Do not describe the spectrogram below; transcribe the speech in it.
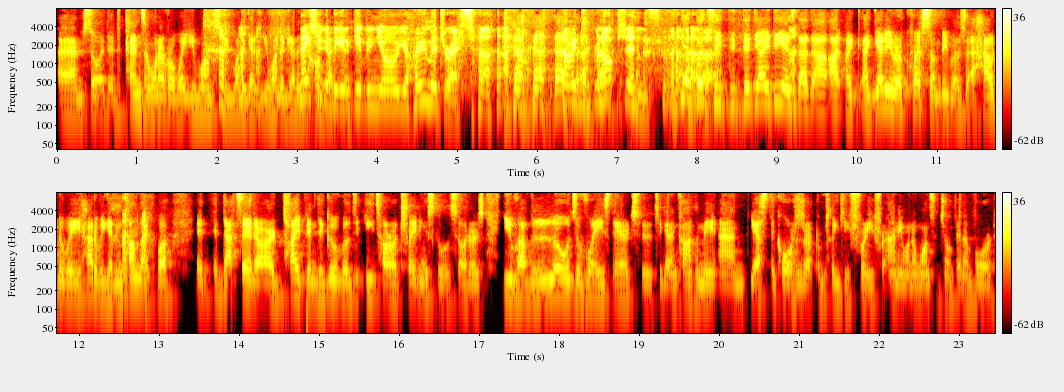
Um, so it, it, depends on whatever way you want to, you want to get, you want to get Next you're going to be giving your, your home address, having different options. yeah, but see, the, the, the idea is that I, I, I, get a request from people say, how do we, how do we get in contact? Well, it, it, that's it, or type into Google to eToro Trading School. So there's, you have loads of ways there to, to get in contact with me. And yes, the courses are completely free for anyone who wants to jump in on board.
